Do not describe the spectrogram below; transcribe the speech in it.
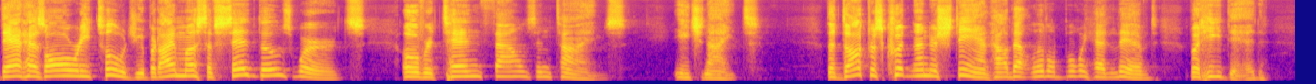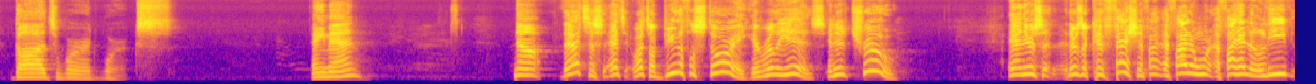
Dad has already told you, but I must have said those words over 10,000 times each night. The doctors couldn't understand how that little boy had lived, but he did. God's word works. Amen? Now, that's a, that's, that's a beautiful story. It really is. And it's true. And there's a, there's a confession. If I, if I, don't, if I had to lead,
